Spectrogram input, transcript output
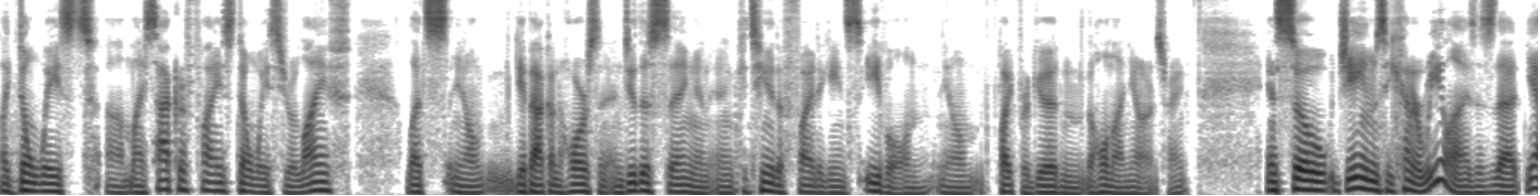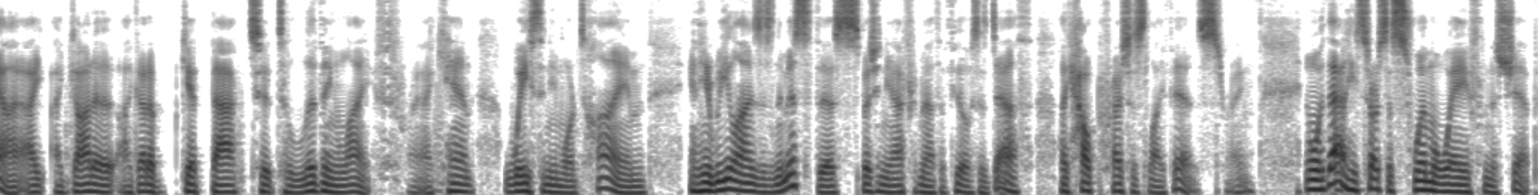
Like, don't waste uh, my sacrifice, don't waste your life let's you know get back on the horse and, and do this thing and, and continue to fight against evil and you know fight for good and the whole nine yards right? And so james he kind of realizes that yeah I, I gotta i gotta get back to, to living life right? I can't waste any more time. And he realizes in the midst of this especially in the aftermath of felix's death like how precious life is right? And with that he starts to swim away from the ship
